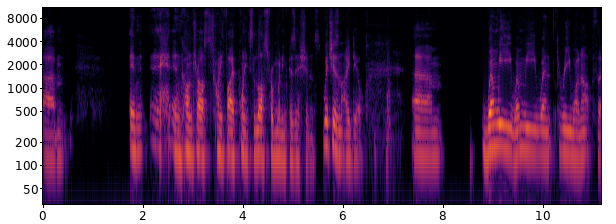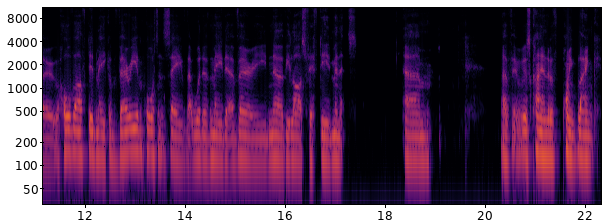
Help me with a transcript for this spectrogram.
Um, in in contrast to 25 points lost from winning positions, which isn't ideal. Um, when we when we went three one up though, Horvath did make a very important save that would have made it a very nervy last fifteen minutes. Um, it was kind of point blank,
